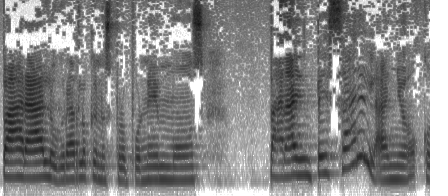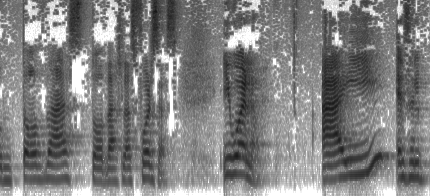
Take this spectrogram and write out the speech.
para lograr lo que nos proponemos, para empezar el año con todas, todas las fuerzas. Y bueno, ahí es el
